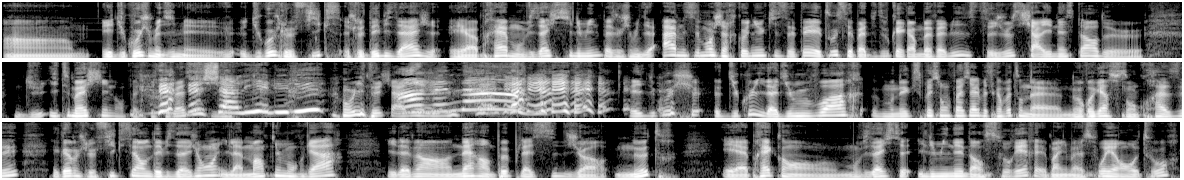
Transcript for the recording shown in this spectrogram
un et du coup je me dis mais du coup je le fixe, je le dévisage et après mon visage s'illumine parce que je me dis ah mais c'est bon j'ai reconnu qui c'était et tout. C'est pas du tout quelqu'un de ma famille. C'est juste Charlie Nestor de du Hit Machine en fait. Je sais pas De si- Charlie et Lulu oui, de Charlie. Ah, et mais Lulu. Et du coup, je- du coup, il a dû me voir mon expression faciale parce qu'en fait, on a nos regards se sont croisés et comme je le fixais en le dévisageant, il a maintenu mon regard. Il avait un air un peu placide, genre neutre. Et après, quand mon visage s'est illuminé d'un sourire, et ben il m'a souri en retour.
